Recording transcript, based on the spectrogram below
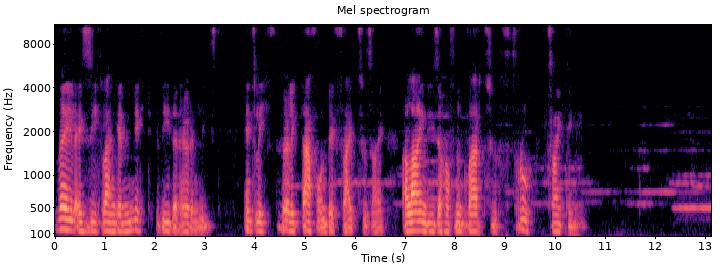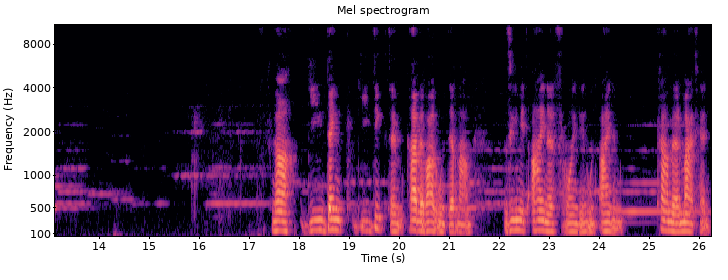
weil es sich lange nicht wieder hören ließ, endlich völlig davon befreit zu sein. Allein diese Hoffnung war zu frühzeitig. nach gedenktem Karneval unternahm, sie mit einer Freundin und einem Kammermädchen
